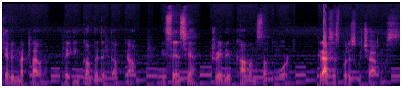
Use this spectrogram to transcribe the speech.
Kevin MacLeod de Incompetech.com. Licencia CreativeCommons.org. Gracias por escucharnos.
